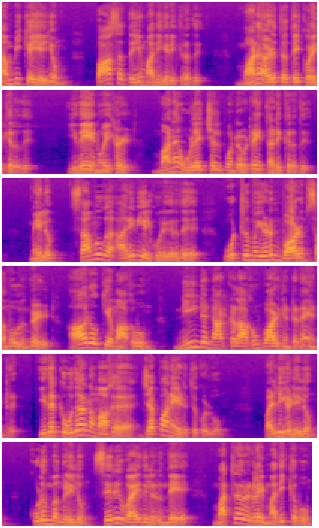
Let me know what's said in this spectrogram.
நம்பிக்கையையும் பாசத்தையும் அதிகரிக்கிறது மன அழுத்தத்தை குறைக்கிறது இதய நோய்கள் மன உளைச்சல் போன்றவற்றை தடுக்கிறது. மேலும் சமூக அறிவியல் கூறுகிறது ஒற்றுமையுடன் வாழும் சமூகங்கள் ஆரோக்கியமாகவும் நீண்ட நாட்களாகவும் வாழ்கின்றன என்று. இதற்கு உதாரணமாக ஜப்பானை எடுத்துக்கொள்வோம். பள்ளிகளிலும் குடும்பங்களிலும் சிறு வயதிலிருந்தே மற்றவர்களை மதிக்கவும்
